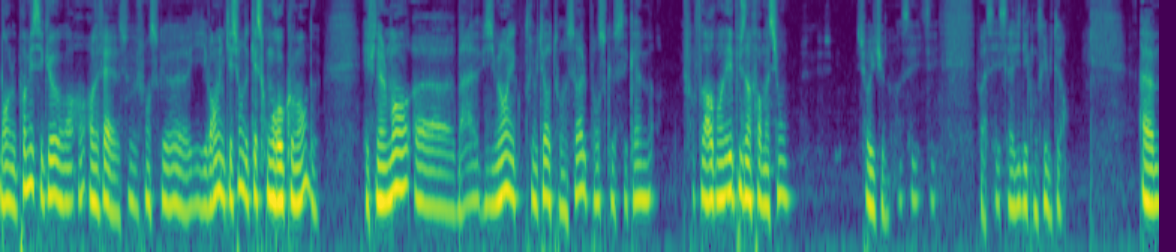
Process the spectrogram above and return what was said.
Bon, le premier, c'est que, en, effet, je pense qu'il euh, y a vraiment une question de qu'est-ce qu'on recommande. Et finalement, euh, bah, visiblement, les contributeurs de Tournesol pensent que c'est quand même, il faudra recommander plus d'informations sur YouTube. C'est la vie des contributeurs. Euh,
